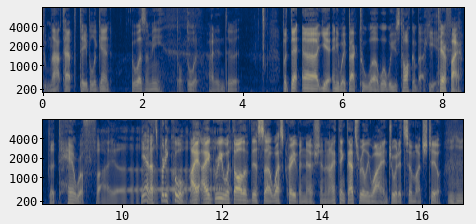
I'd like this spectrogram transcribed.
do not tap the table again. It wasn't me. Don't do it. I didn't do it. But then, uh, yeah. Anyway, back to uh, what we was talking about here. Terrifier. the Terrifier. Yeah, that's pretty cool. I, I agree with all of this uh, Wes Craven notion, and I think that's really why I enjoyed it so much too. Mm-hmm.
